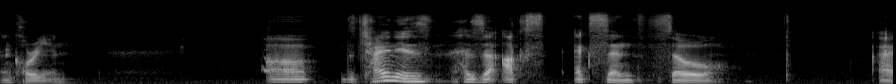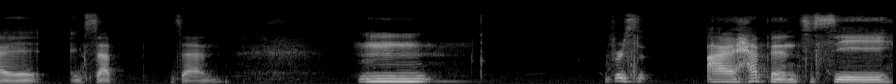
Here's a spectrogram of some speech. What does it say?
and Korean. Uh, the Chinese has an accent, so I accept that. Mm, first, I happen to see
